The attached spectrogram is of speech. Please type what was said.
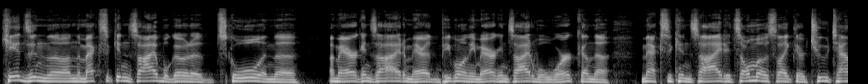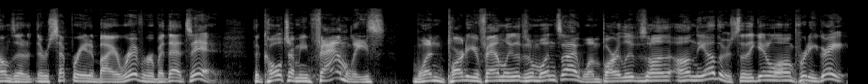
kids in the on the Mexican side will go to school in the American side Amer- people on the American side will work on the Mexican side it's almost like they're two towns that are, they're separated by a river but that's it the culture I mean families one part of your family lives on one side, one part lives on, on the other. So they get along pretty great.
